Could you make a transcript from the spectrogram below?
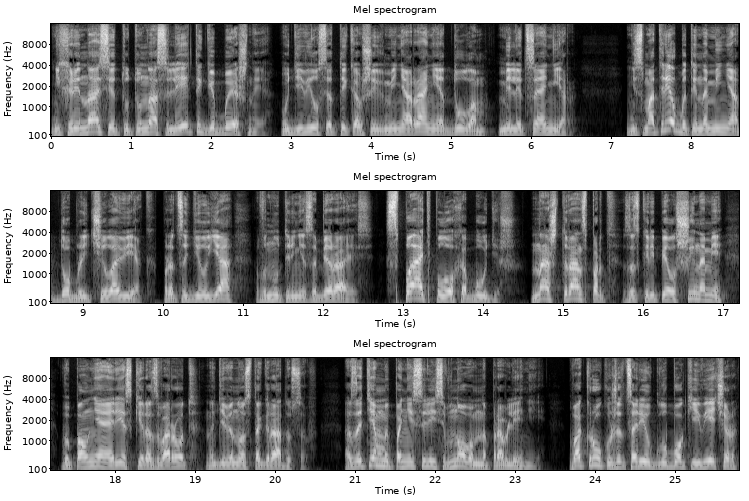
«Ни хрена себе, тут у нас лейты ГБшные!» – удивился тыкавший в меня ранее дулом милиционер. «Не смотрел бы ты на меня, добрый человек!» – процедил я, внутренне собираясь. Спать плохо будешь. Наш транспорт заскрипел шинами, выполняя резкий разворот на 90 градусов. А затем мы понеслись в новом направлении. Вокруг уже царил глубокий вечер,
